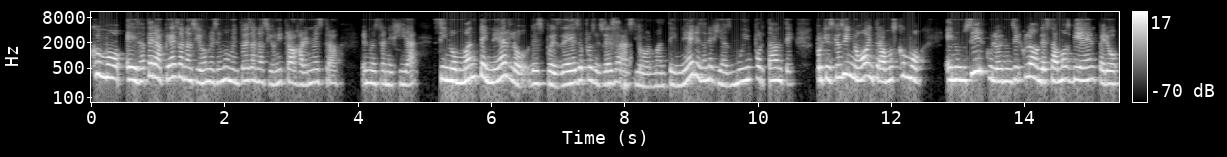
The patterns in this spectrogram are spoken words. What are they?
como esa terapia de sanación, ese momento de sanación y trabajar en nuestra, en nuestra energía, sino mantenerlo después de ese proceso de sanación. Mantener esa energía es muy importante, porque es que si no, entramos como en un círculo, en un círculo donde estamos bien, pero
